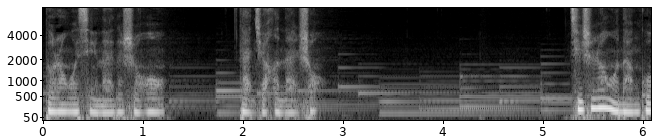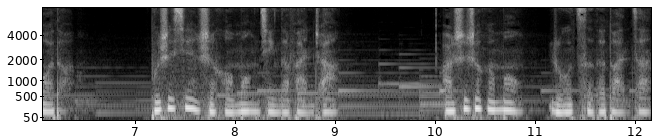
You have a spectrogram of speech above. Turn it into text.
都让我醒来的时候，感觉很难受。其实让我难过的，不是现实和梦境的反差，而是这个梦如此的短暂。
